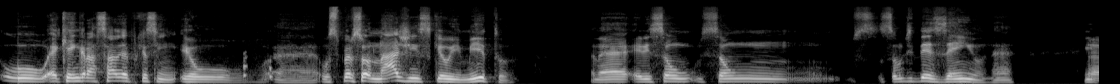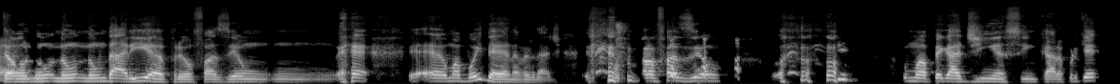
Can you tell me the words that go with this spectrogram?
o, é que é engraçado, é porque assim, eu. É, os personagens que eu imito, né, eles são, são, são de desenho, né? Então é. não, não, não daria para eu fazer um. um é, é uma boa ideia, na verdade, para fazer um, uma pegadinha assim, cara, porque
